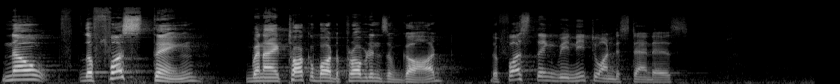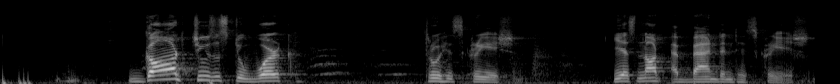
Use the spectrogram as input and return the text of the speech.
now, the first thing when I talk about the providence of God, the first thing we need to understand is God chooses to work through His creation. He has not abandoned His creation.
